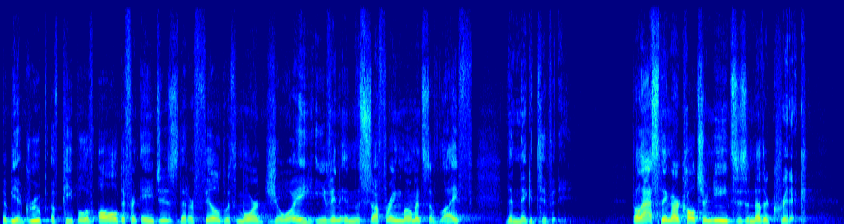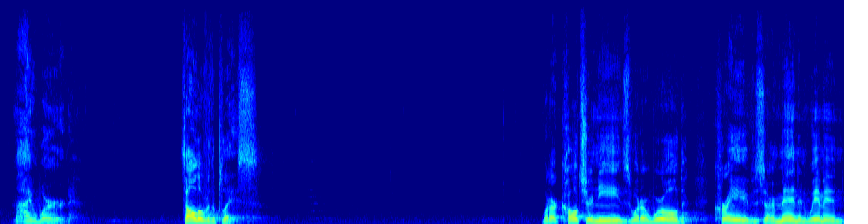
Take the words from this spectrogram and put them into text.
There'd be a group of people of all different ages that are filled with more joy, even in the suffering moments of life, than negativity. The last thing our culture needs is another critic. My word. It's all over the place. What our culture needs, what our world craves, are men and women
